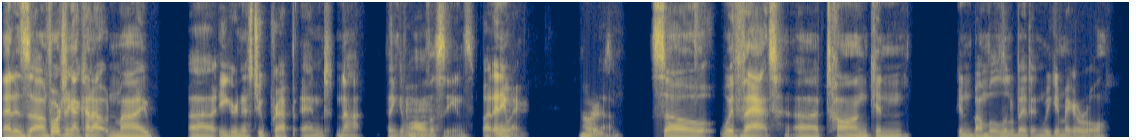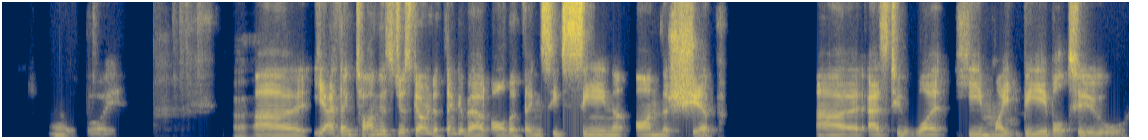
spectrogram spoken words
that is uh, unfortunately got cut out in my uh, eagerness to prep and not think of all Mhm. the scenes. But anyway, No. Um, so with that, uh, Tong can can bumble a little bit, and we can make a roll. Oh boy. Uh, Uh, yeah, I think Tong is just going to think about all the things he's seen on the ship uh, as to what he might be able to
